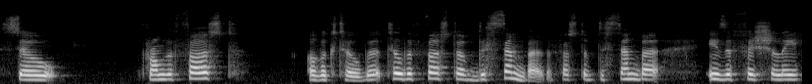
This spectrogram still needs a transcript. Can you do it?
So from the 1st of October till the 1st of December, the 1st of December is officially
